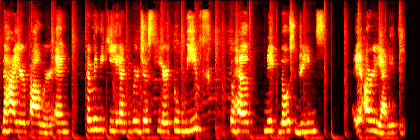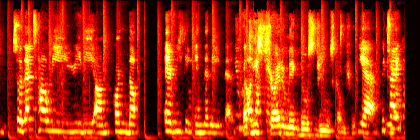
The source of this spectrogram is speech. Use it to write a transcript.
the higher power. And kami ni Kian, we're just here to weave, to help make those dreams a reality. So that's how we really um, conduct everything in the label. At least try to make those dreams come true. Yeah, we try to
